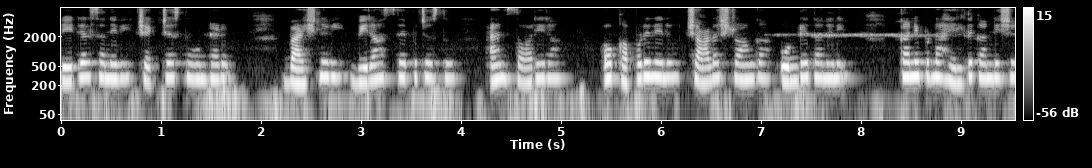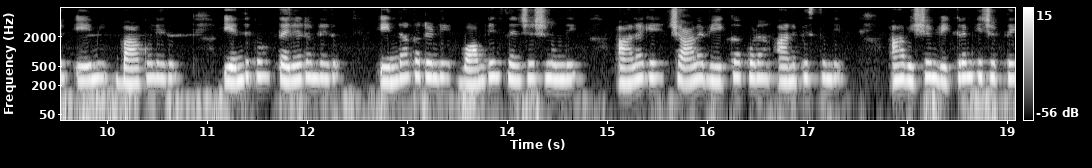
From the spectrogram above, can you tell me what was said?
డీటెయిల్స్ అనేవి చెక్ చేస్తూ ఉంటాడు. వైష్ణవి విరాస్ వైపు చూస్తూ ఐఎమ్ సారీ రా ఒకప్పుడు నేను చాలా స్ట్రాంగ్గా ఉండేదానిని. కానీ ఇప్పుడు నా హెల్త్ కండిషన్ ఏమీ బాగోలేదు. ఎందుకో తెలియడం లేదు. ఇందాక నుండి వామిటింగ్ సెన్సేషన్ ఉంది. అలాగే చాలా వీక్గా కూడా అనిపిస్తుంది. ఆ విషయం విక్రమ్కి చెప్తే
